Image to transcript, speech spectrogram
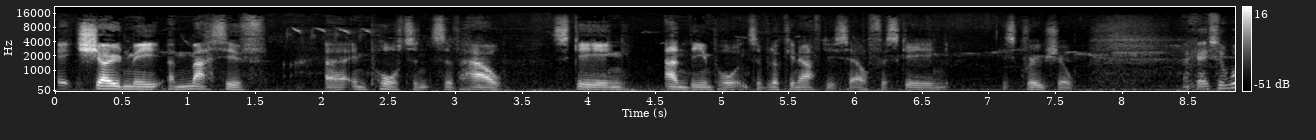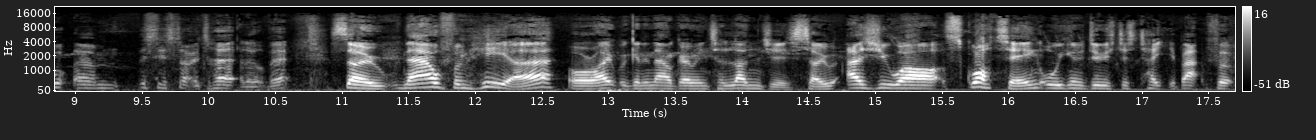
it showed me a massive uh, importance of how skiing and the importance of looking after yourself for skiing is crucial. Okay, so what, um, this is starting to hurt a little bit. So now from here, all right, we're going to now go into lunges. So as you are squatting, all you're going to do is just take your back foot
